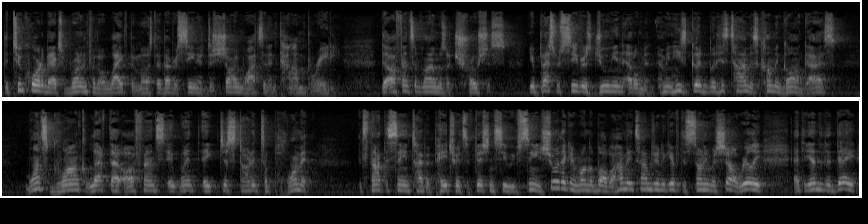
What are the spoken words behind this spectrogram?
The two quarterbacks running for their life the most I've ever seen is Deshaun Watson and Tom Brady. The offensive line was atrocious. Your best receiver is Julian Edelman. I mean, he's good, but his time is come and gone, guys. Once Gronk left that offense, it went it just started to plummet. It's not the same type of Patriots efficiency we've seen. Sure, they can run the ball, but how many times are you going to give it to Sony Michel? Really, at the end of the day,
